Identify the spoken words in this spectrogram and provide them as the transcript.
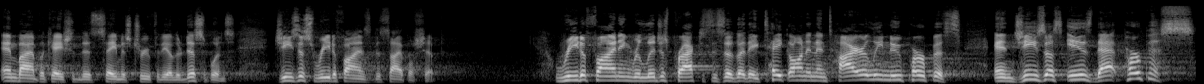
And by implication, the same is true for the other disciplines. Jesus redefines discipleship, redefining religious practices so that they take on an entirely new purpose. And Jesus is that purpose.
